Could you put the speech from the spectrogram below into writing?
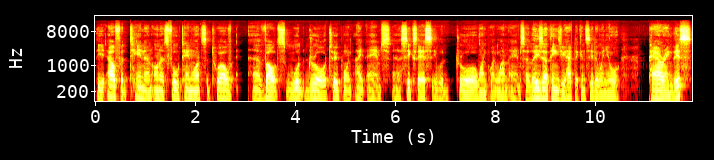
the Alpha 10 on its full 10 watts at 12 uh, volts would draw 2.8 amps. Uh, 6S, it would draw 1.1 amps. So these are things you have to consider when you're powering this.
